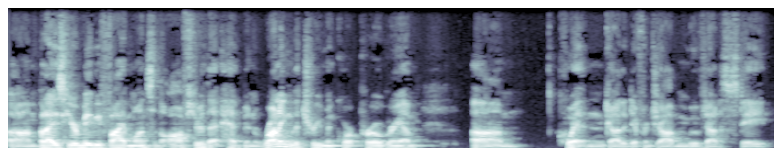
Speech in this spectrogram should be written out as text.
Um, but I was here maybe five months, and the officer that had been running the treatment court program um, quit and got a different job and moved out of state.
